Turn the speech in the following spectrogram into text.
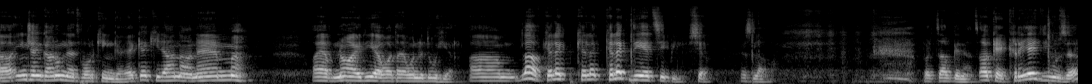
Ինչ ենք անում networking-ը։ Եկեք իրան անեմ I have no idea what I want to do here. Um, love, collect, collect, collect DHCP. Все, it's love. Բրծավ գնաց։ Okay, create user,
